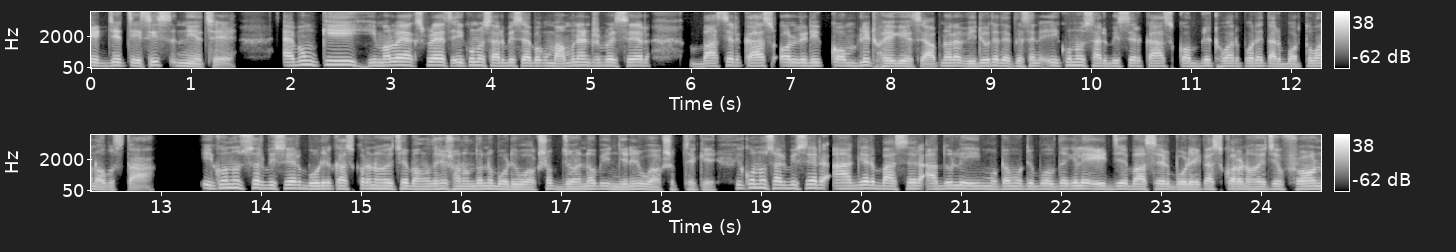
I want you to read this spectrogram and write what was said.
এইট যে চেসিস নিয়েছে। এবং কি হিমালয় এক্সপ্রেস, ইকোনো সার্ভিস এবং মামুন এন্টারপ্রাইজের বাসের কাজ অলরেডি কমপ্লিট হয়ে গিয়েছে। আপনারা ভিডিওতে দেখতেছেন ইকোনো সার্ভিসের কাজ কমপ্লিট হওয়ার পরে তার বর্তমান অবস্থা। ইকোনো সার্ভিসের বডির কাজ করানো হয়েছে বাংলাদেশের স্বনামধন্য body workshop Zainab engineer workshop থেকে। ইকোনো সার্ভিসের আগের বাসের আদলেই মোটামুটি বলতে গেলে এই যে বাসের বডির কাজ করানো হয়েছে, ফ্রন্ট,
